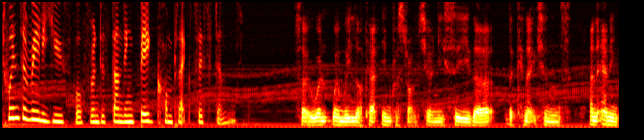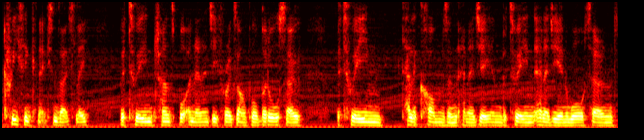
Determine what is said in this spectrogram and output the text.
Twins are really useful for understanding big, complex systems. So, when, when we look at infrastructure and you see the, the connections, and, and increasing connections actually, between transport and energy, for example, but also between telecoms and energy and between energy and water, and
